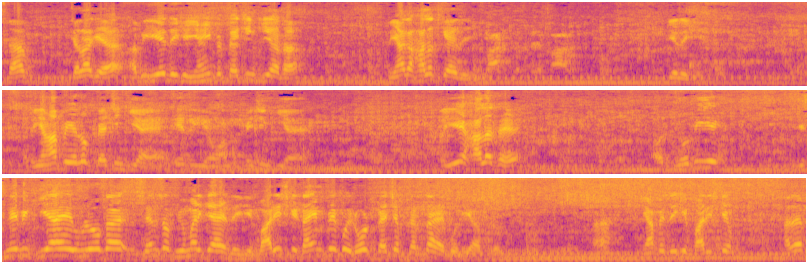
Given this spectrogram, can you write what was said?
स्टाफ चला गया। अभी ये देखिए, यहीं पे पैचिंग किया था। तो यहाँ का हालत क्या है देखिए? ये देखिए। तो यहाँ पे ये लोग पैचिंग किया है। ये देखिए, वहाँ पर पैचिंग किया है। तो ये हालत है। और जो भी ये, जिसने भी किया है, उन लोगों का सेंस ऑफ़ ह्यूमर क्या है देखिए? बारिश के टाइम पे कोई रोड पैचअप करता है, बोलिए आप लोग। हाँ? यहाँ पे देखिए बारिश के अंदर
